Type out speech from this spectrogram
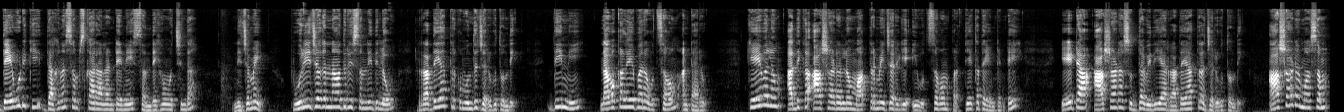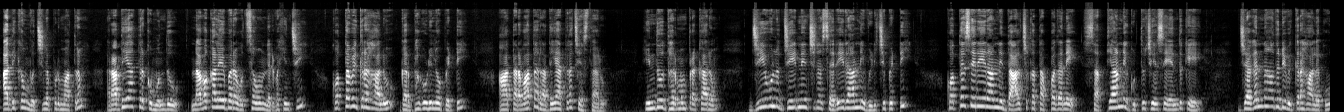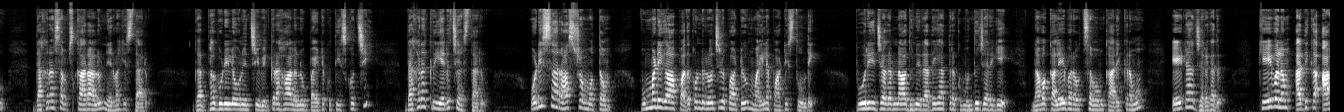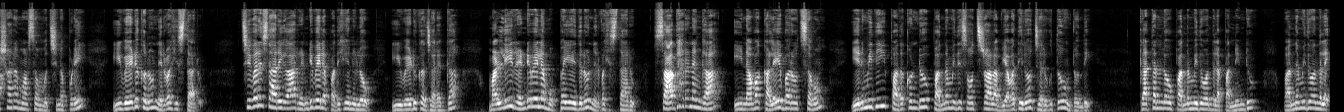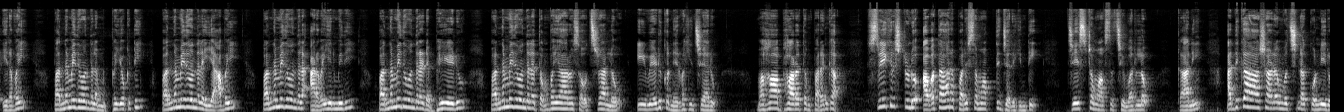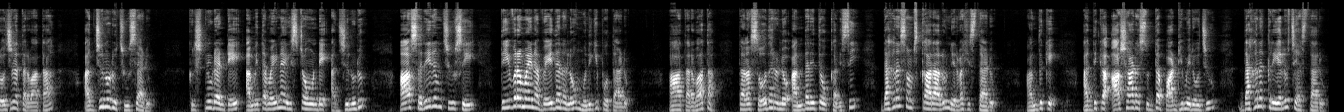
దేవుడికి దహన సంస్కారాలంటేనే సందేహం వచ్చిందా? నిజమే. పూరీ జగన్నాథుడి సన్నిధిలో రథయాత్రకు ముందు జరుగుతుంది. దీన్ని నవకళేబర ఉత్సవం అంటారు. కేవలం అధిక ఆషాఢంలో మాత్రమే జరిగే ఈ ఉత్సవం ప్రత్యేకత ఏంటంటే ఏటా ఆషాఢ శుద్ధ విధియ రథయాత్ర జరుగుతుంది. ఆషాఢ మాసం అధికం వచ్చినప్పుడు మాత్రం రథయాత్రకు ముందు నవకళేబర ఉత్సవం నిర్వహించి కొత్త విగ్రహాలు గర్భగుడిలో పెట్టి ఆ తర్వాత రథయాత్ర చేస్తారు. హిందూ ధర్మం ప్రకారం జీవులు జీర్ణించిన శరీరాన్ని విడిచిపెట్టి కొత్త శరీరాన్ని దాల్చక తప్పదనే సత్యాన్ని గుర్తు చేసేందుకే జగన్నాథుడి విగ్రహాలకు దహన సంస్కారాలు నిర్వహిస్తారు. గర్భగుడిలో నుంచి విగ్రహాలను బయటకు తీసుకొచ్చి దహన క్రియలు చేస్తారు. ఒడిశా రాష్ట్రం మొత్తం ఉమ్మడిగా పదకొండు రోజుల పాటు మైల పాటిస్తుంది. పూరీ జగన్నాథుని రథయాత్రకు ముందు జరిగే నవకళేబరోత్సవం కార్యక్రమం ఏటా జరగదు. కేవలం అధిక ఆషాఢమాసం వచ్చినప్పుడే ఈ వేడుకను నిర్వహిస్తారు. చివరిసారిగా రెండు వేల పదిహేనులో ఈ వేడుక జరగ్గా మళ్ళీ రెండు వేల ముప్పై ఐదులో నిర్వహిస్తారు. సాధారణంగా ఈ నవ కళయబరోత్సవం ఎనిమిది పదకొండు పంతొమ్మిది సంవత్సరాల వ్యవధిలో జరుగుతూ ఉంటుంది. గతంలో పంతొమ్మిది వందల పన్నెండు పంతొమ్మిది వందల ఇరవై పంతొమ్మిది వందల ముప్పై ఒకటి పంతొమ్మిది వందల యాభై పంతొమ్మిది వందల అరవై ఎనిమిది పంతొమ్మిది వందల డెబ్బై ఏడు పంతొమ్మిది వందల తొంభై ఆరు సంవత్సరాల్లో ఈ వేడుక నిర్వహించారు. మహాభారతం పరంగా శ్రీకృష్ణుడు అవతార పరిసమాప్తి జరిగింది జ్యేష్ఠమాస చివర్లో. కాని అధిక ఆషాఢం వచ్చిన కొన్ని రోజుల తర్వాత అర్జునుడు చూశాడు. కృష్ణుడంటే అమితమైన ఇష్టం ఉండే అర్జునుడు ఆ శరీరం చూసి తీవ్రమైన వేదనలో మునిగిపోతాడు. ఆ తర్వాత తన సోదరులు అందరితో కలిసి దహన సంస్కారాలు నిర్వహిస్తాడు. అందుకే అధిక ఆషాఢ శుద్ధ పాఠ్యమి రోజు దహన క్రియలు చేస్తారు.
